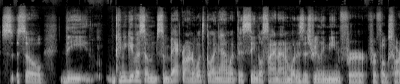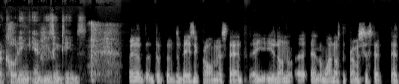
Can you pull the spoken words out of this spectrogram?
So, the can you give us some some background of what's going on with this single sign on and what does this really mean for for folks who are coding and using teams? I mean, the, the, the, basic problem is that uh, you don't, uh, and one of the premises that that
